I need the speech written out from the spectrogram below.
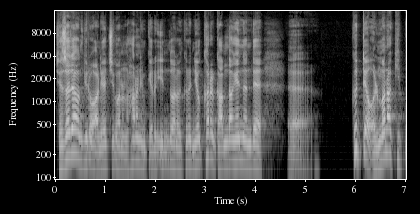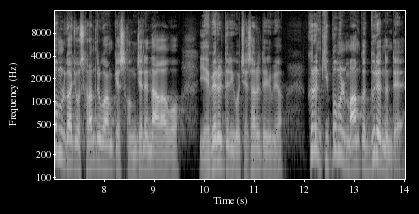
제사장은 비록 아니었지만 하나님께로 인도하는 그런 역할을 감당했는데 예. 그때 얼마나 기쁨을 가지고 사람들과 함께 성전에 나가고 예배를 드리고 제사를 드리며 그런 기쁨을 마음껏 누렸는데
